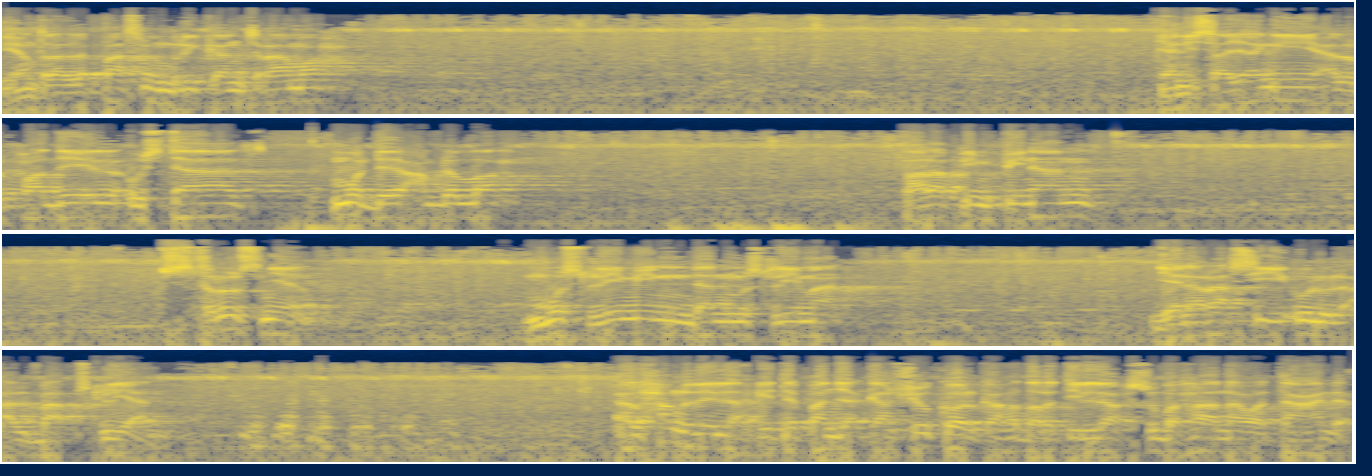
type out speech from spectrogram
yang telah lepas memberikan ceramah Yang disayangi Al-Fadil Ustaz Muda Abdullah para pimpinan seterusnya muslimin dan muslimat generasi ulul albab sekalian. Alhamdulillah kita panjatkan syukur ke hadratillah subhanahu wa ta'ala.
